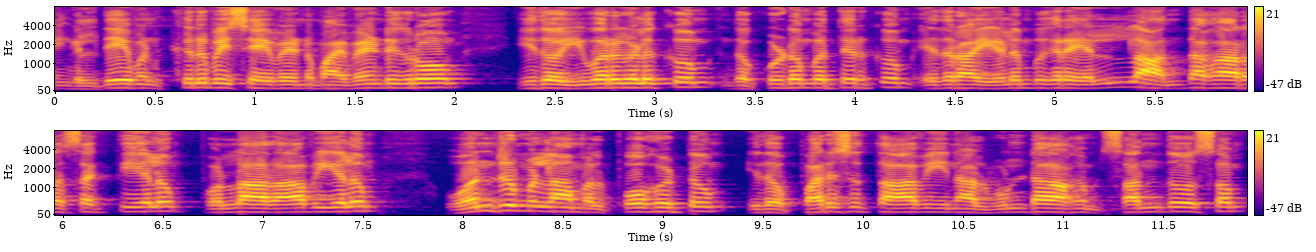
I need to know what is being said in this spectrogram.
எங்கள் தேவன் கிருபை செய்ய வேண்டுமாய் வேண்டுகிறோம். இதோ இவர்களுக்கும் இந்த குடும்பத்திற்கும் எதிராக எழும்புகிற எல்லா அந்தகார சக்திகளும் பொல்லாத ஆவிகளும் ஒன்றுமில்லாமல் போகட்டும். இதோ பரிசுத்த ஆவியினால் உண்டாகும் சந்தோஷம்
